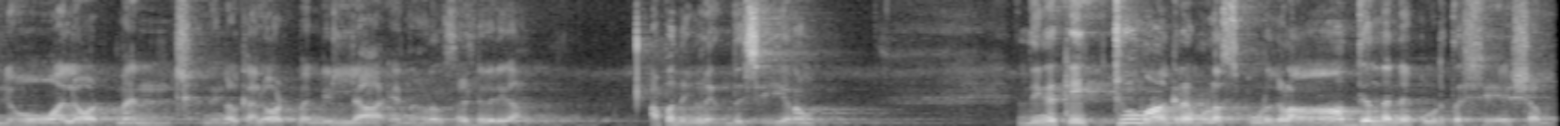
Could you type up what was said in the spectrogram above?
നോ അലോട്ട്മെന്റ് നിങ്ങൾക്ക് അലോട്ട്മെന്റ് ഇല്ല എന്നാണ് റിസൾട്ട് വരിക. അപ്പോൾ നിങ്ങൾ എന്ത് ചെയ്യണം? നിങ്ങൾക്ക് ഏറ്റവും ആഗ്രഹമുള്ള സ്കൂളുകൾ ആദ്യം തന്നെ കൊടുത്ത ശേഷം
